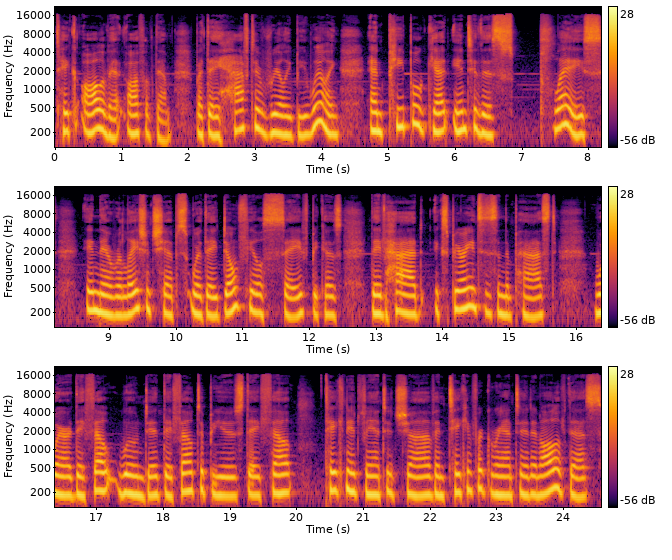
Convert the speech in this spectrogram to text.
take all of it off of them. But they have to really be willing. And people get into this place in their relationships where they don't feel safe because they've had experiences in the past where they felt wounded, they felt abused, they felt taken advantage of and taken for granted, and all of this.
